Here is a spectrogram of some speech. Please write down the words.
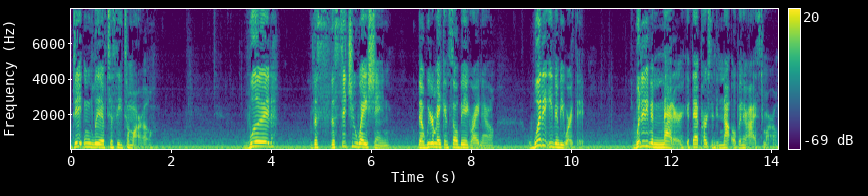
didn't live to see tomorrow, would the, the situation that we're making so big right now, would it even be worth it? Would it even matter if that person did not open their eyes tomorrow?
